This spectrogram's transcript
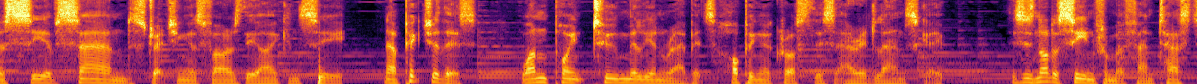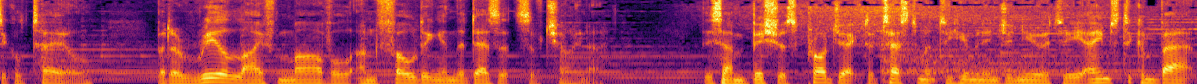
a sea of sand stretching as far as the eye can see. Now picture this, 1.2 million rabbits hopping across this arid landscape. This is not a scene from a fantastical tale, but a real-life marvel unfolding in the deserts of China. This ambitious project, a testament to human ingenuity, aims to combat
